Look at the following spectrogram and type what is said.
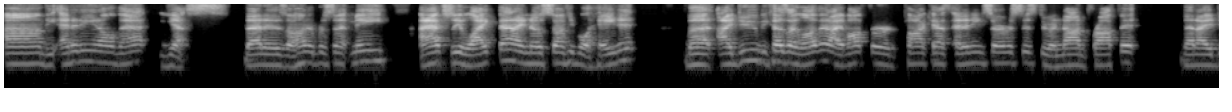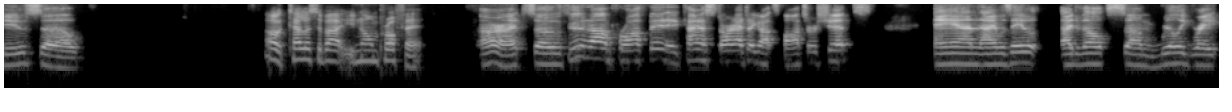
Um, the editing and all that, yes, that is 100% me. I actually like that. I know some people hate it, but I do because I love it. I've offered podcast editing services through a nonprofit that I do. So, Oh, tell us about your nonprofit. all right. So through the nonprofit, it kind of started after I got sponsorships, and I was able. I developed some really great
